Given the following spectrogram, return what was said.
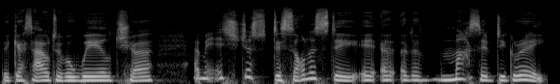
they get out of a wheelchair. I mean, it's just dishonesty at a massive degree.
